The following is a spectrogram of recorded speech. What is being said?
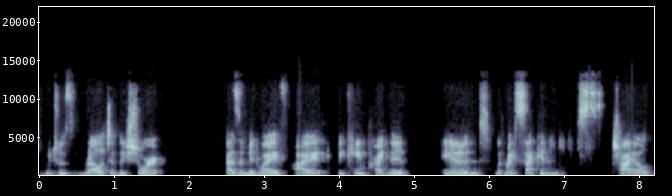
which was relatively short as a midwife, I became pregnant and with my second child.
